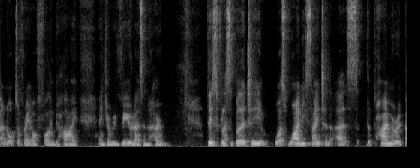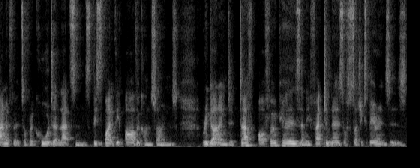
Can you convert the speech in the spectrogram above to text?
are not afraid of falling behind and can review lessons at home. This flexibility was widely cited as the primary benefit of recorded lessons, despite the other concerns regarding the depth of focus and effectiveness of such experiences.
